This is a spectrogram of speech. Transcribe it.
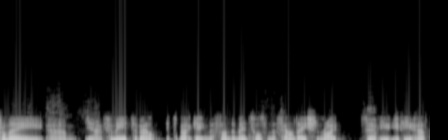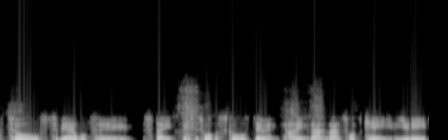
from a um, you know, for me, it's about it's about getting the fundamentals and the foundation right. So if you if you have the tools to be able to state this is what the school's doing, I think that that's what's key. You need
